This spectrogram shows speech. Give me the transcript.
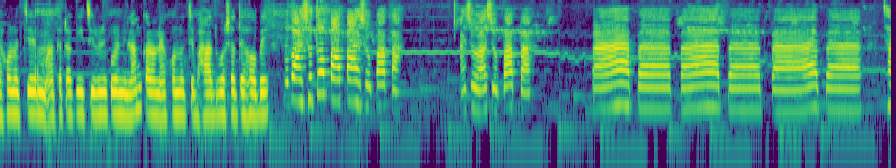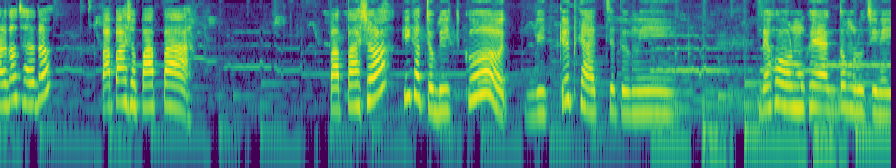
এখন হচ্ছে মাথাটাকে চিরুনি করে নিলাম। কারণ এখন হচ্ছে ভাত বসাতে হবে। আসো তো, পাপা, আসো, পাপা। আসো আসো পাপা পাপা পাপা পাপা ছাড়া দাও ছাড়া দাও পাপা আসো পাপা পাপা আসো কি খাচ্ছ বিস্কুট বিস্কুট খাচ্ছ তুমি। দেখো, ওর মুখে একদম রুচি নেই।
